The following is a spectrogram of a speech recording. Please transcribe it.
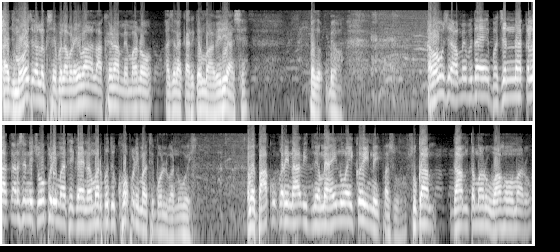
આજ મોજ અલગ છે, ભલા પણ એવા લાખેણા મહેમાનો આજના કાર્યક્રમમાં આવી રહ્યા છે. બધો, બેહો. આમાં શું છે, અમે બધા ભજનના કલાકાર છે ને ચોપડીમાંથી ગાય ને અમારે બધું ખોપડીમાંથી બોલવાનું હોય. અમે પાકું કરીને આવી જ ને અમે અહીંનું અહીં કઈ નહીં પાછું. શું કામ? ગામ તમારું, વાહો અમારું.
